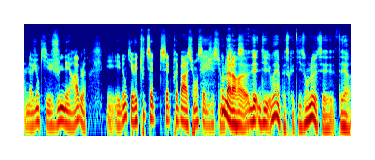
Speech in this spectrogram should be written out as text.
un avion qui est vulnérable, et, donc il y avait toute cette, préparation, cette gestion. Oui, mais alors, ouais, parce que disons-le, c'est-à-dire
